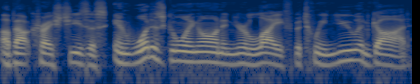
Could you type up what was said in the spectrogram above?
about Christ Jesus and what is going on in your life between you and God.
